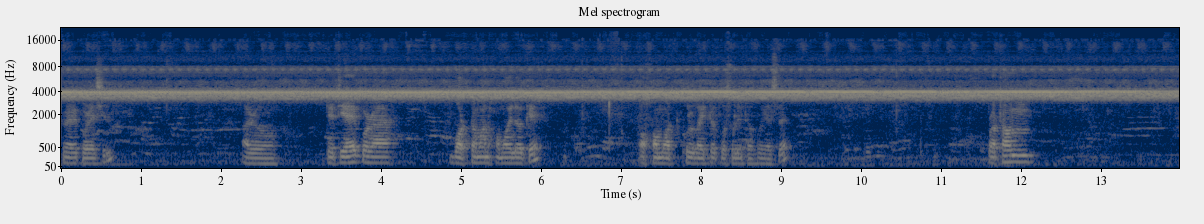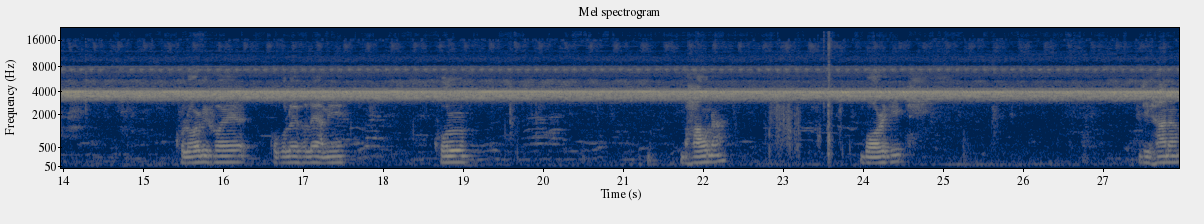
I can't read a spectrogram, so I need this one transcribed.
তৈয়াৰ কৰিছিল। আৰু তেতিয়াই পৰা বৰ্তমান সময়লৈকে অসমত খোল বাদ্য প্ৰচলিত হৈ আছে। প্ৰথম খোলৰ বিষয়ে ক'বলৈ হ'লে আমি খোল ভাওনা বৰগীত দিহানাম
